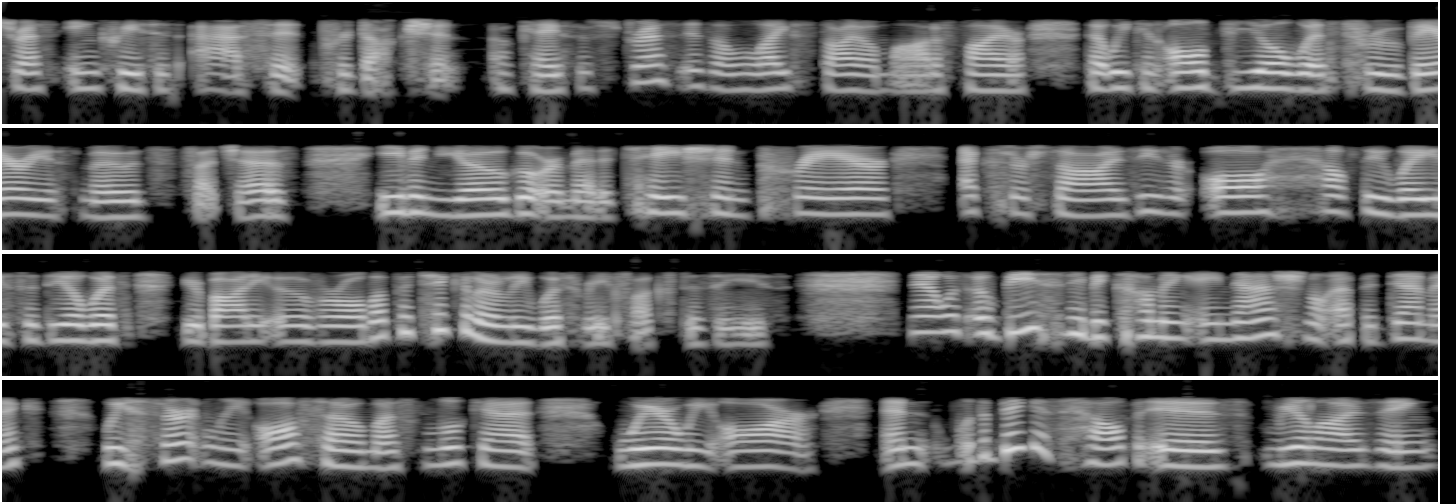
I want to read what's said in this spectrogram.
stress increases acid production. Okay, so stress is a lifestyle modifier that we can all deal with through various modes such as even yoga or meditation, prayer, exercise. These are all healthy ways to deal with your body overall, but particularly with reflux disease. Now, with obesity becoming a national epidemic, we certainly also must look at where we are. And the biggest help is realizing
